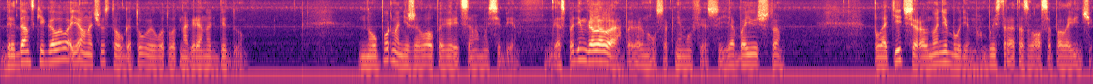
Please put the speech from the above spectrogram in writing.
дреданский голова явно чувствовал готовую вот-вот нагрянуть беду. Но упорно не желал поверить самому себе. «Господин голова», — повернулся к нему Фес, — «я боюсь, что...» «Платить все равно не будем», — быстро отозвался половинчик.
